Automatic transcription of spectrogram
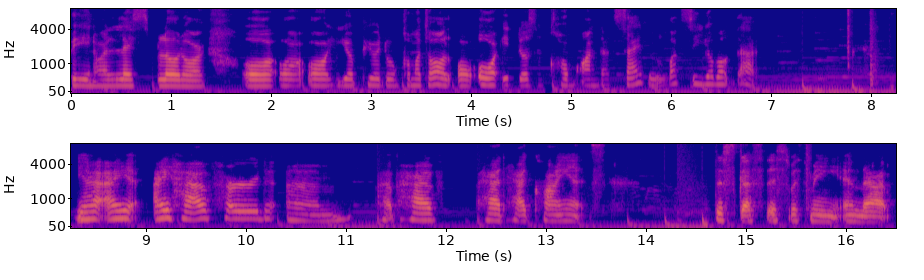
pain or less blood or or or, or your period don't come at all or or it doesn't come on that cycle What's you about that Yeah, I I have heard um have have had had clients discuss this with me and that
